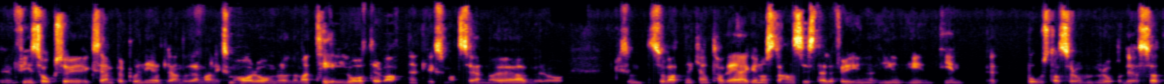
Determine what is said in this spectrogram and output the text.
Det finns också exempel på i Nederländerna där man liksom har områden där man tillåter vattnet liksom att svämma över och liksom, så vattnet kan ta vägen någonstans istället för in, in, in, in ett bostadsområde. Så att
